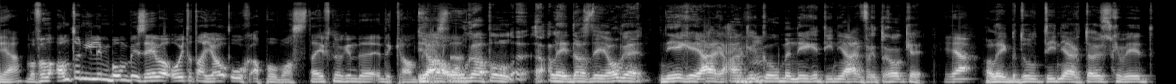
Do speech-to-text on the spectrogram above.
ja, maar van Anthony Limbombe zei wel ooit dat dat jouw oogappel was. Dat heeft nog in de, in de krant Ja, gestaan. Oogappel, eh, allee, dat is de jongen, negen jaar aangekomen, 19 jaar vertrokken. Ja, Allee, ik bedoel, tien jaar thuis geweest.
